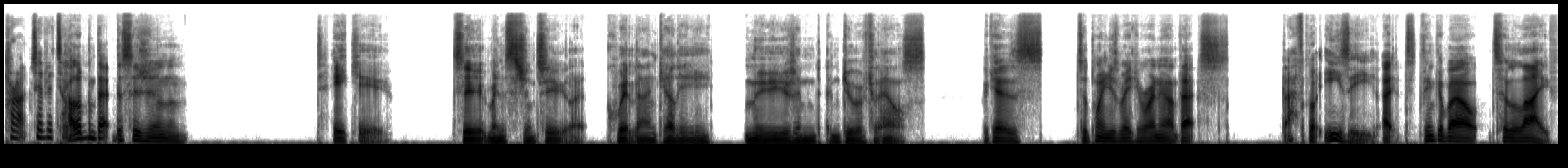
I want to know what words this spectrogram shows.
productivity. How did that decision take you to, I decision to like quit Lankelly, move, and and do everything else? Because to the point you're making right now, that's that's not easy. Like, think about to life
